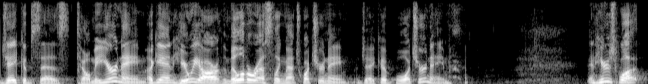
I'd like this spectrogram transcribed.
Jacob says, Tell me your name. Again, here we are in the middle of a wrestling match. What's your name? Jacob, what's your name? and here's what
